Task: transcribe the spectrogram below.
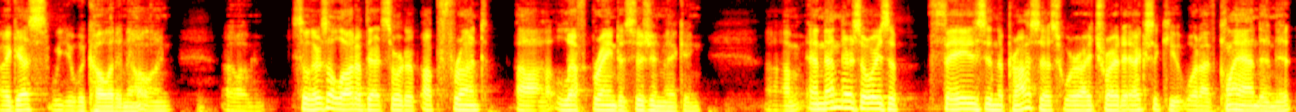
I guess we would call it an outline. Um, so there's a lot of that sort of upfront uh, left brain decision making. Um, and then there's always a phase in the process where I try to execute what I've planned and it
